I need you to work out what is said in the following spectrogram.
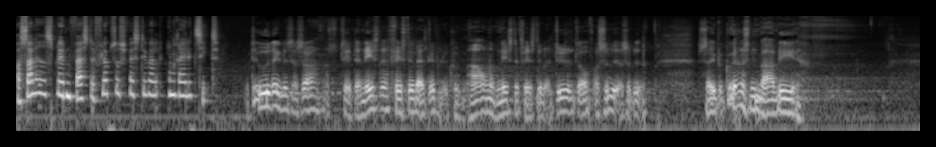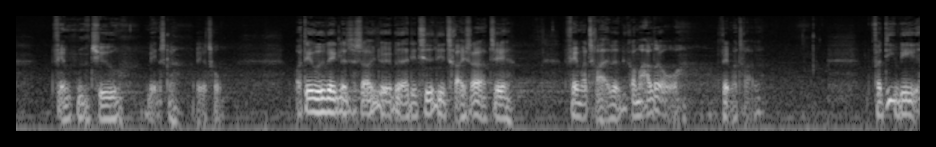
Og således blev den første Fluxusfestival en realitet. Det udviklede sig så til den næste festival, det blev København, og den næste festival Düsseldorf osv. osv. Så i begyndelsen var vi 15-20 mennesker, vil jeg tro. Og det udviklede sig så i løbet af de tidlige 60'ere til 35. Vi kommer aldrig over 35. Fordi vi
